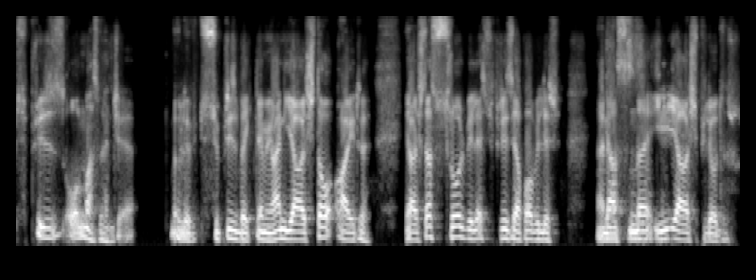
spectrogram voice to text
sürpriz olmaz bence ya. Böyle bir sürpriz beklemiyor. Hani yağışta o ayrı. Yağışta Stroll bile sürpriz yapabilir. Yani Yaptı aslında zaten. iyi yağış pilotudur.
